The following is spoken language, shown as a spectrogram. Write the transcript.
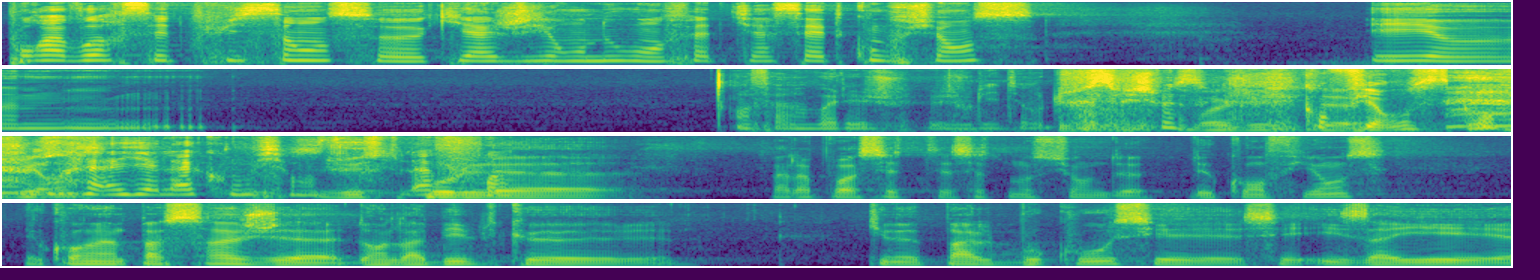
pour avoir cette puissance euh, qui agit en nous, en fait, il y a cette confiance. Et. Euh, enfin, voilà, je, voulais dire autre chose. confiance, confiance. il y a la confiance. Juste pour le par rapport à cette, notion de, confiance. Il y a quand même un passage dans la Bible que, qui me parle beaucoup, c'est Isaïe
